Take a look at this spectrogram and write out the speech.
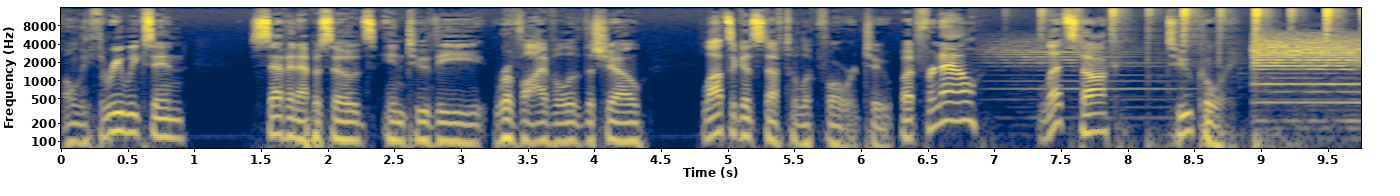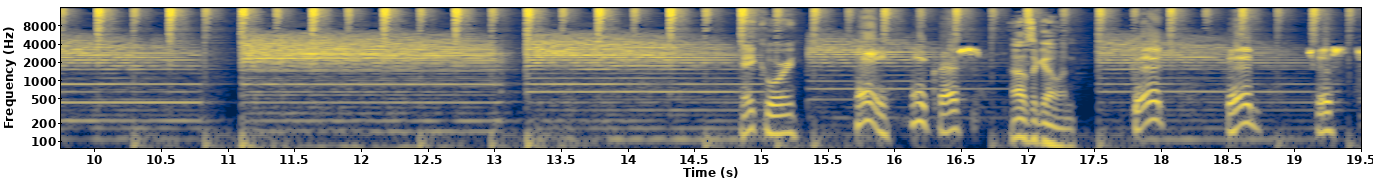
Only three weeks in seven episodes into the revival of the show. Lots of good stuff to look forward to. But for now, let's talk to Corey. Hey, Corey. Hey, hey, Chris. How's it going? Good, good. Just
